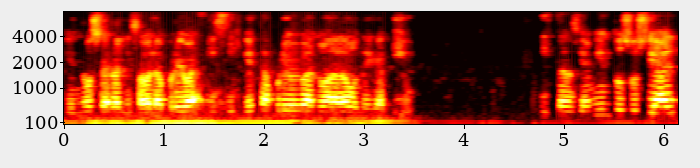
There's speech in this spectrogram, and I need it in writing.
que no se ha realizado la prueba y si es que esta prueba no ha dado negativo distanciamiento social,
